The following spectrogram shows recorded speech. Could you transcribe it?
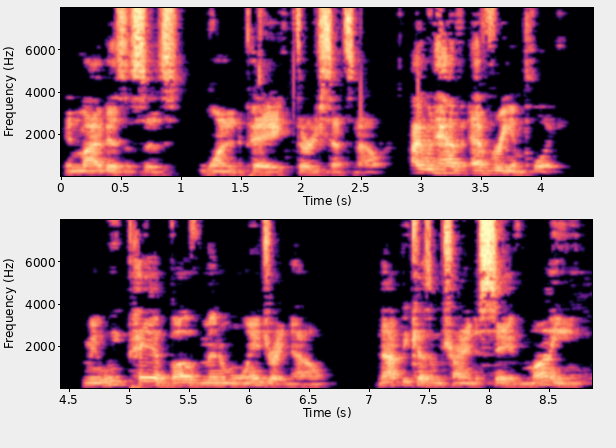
in my businesses wanted to pay 30 cents an hour. I would have every employee. I mean, we pay above minimum wage right now, not because I'm trying to save money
